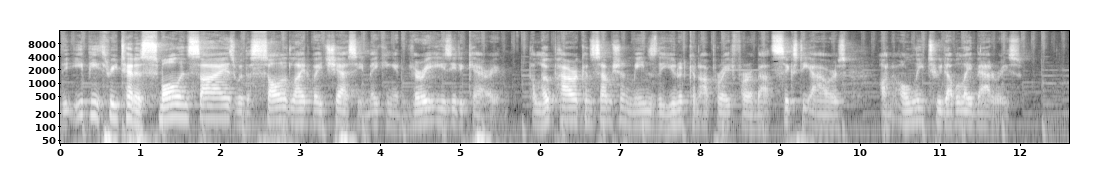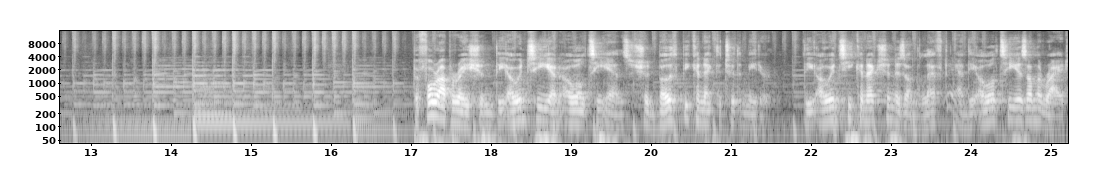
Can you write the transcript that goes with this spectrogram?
The EP310 is small in size with a solid lightweight chassis, making it very easy to carry. The low power consumption means the unit can operate for about 60 hours on only two AA batteries. Before operation, the ONT and OLT ends should both be connected to the meter. The ONT connection is on the left and the OLT is on the right,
